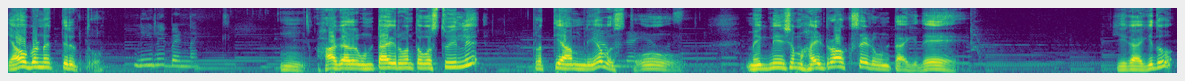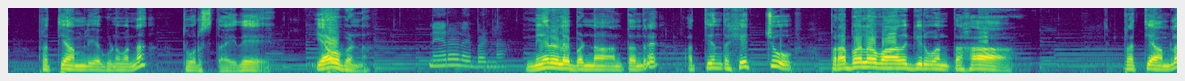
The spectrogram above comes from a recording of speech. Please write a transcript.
ಯಾವ ಬಣ್ಣಕ್ಕೆ ತಿರುಗ್ತು? ನೀಲಿ ಬಣ್ಣ ಹ್ಞೂ ಹಾಗಾದರೆ ಉಂಟಾಗಿರುವಂಥ ವಸ್ತು ಇಲ್ಲಿ ಪ್ರತ್ಯಾಮ್ಲೀಯ ವಸ್ತು. ಮೆಗ್ನೀಷಿಯಂ ಹೈಡ್ರಾಕ್ಸೈಡ್ ಉಂಟಾಗಿದೆ. ಹೀಗಾಗಿದು ಪ್ರತ್ಯಾಮ್ಲೀಯ ಗುಣವನ್ನು ತೋರಿಸ್ತಾ ಇದೆ. ಯಾವ ಬಣ್ಣ? ನೇರಳೆ ಬಣ್ಣ. ನೇರಳೆ ಬಣ್ಣ ಅಂತಂದರೆ ಅತ್ಯಂತ ಹೆಚ್ಚು ಪ್ರಬಲವಾಗಿರುವಂತಹ ಪ್ರತ್ಯಾಮ್ಲ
